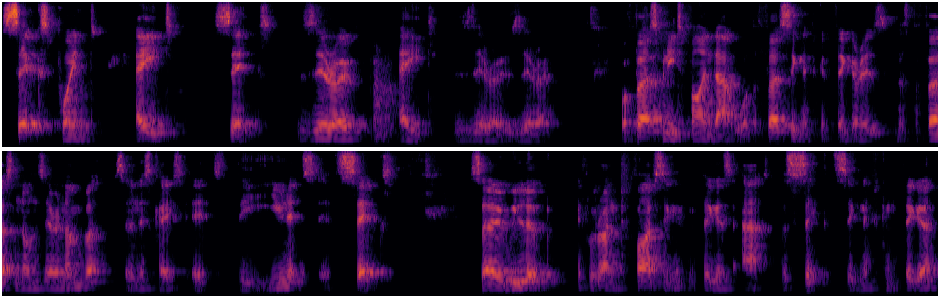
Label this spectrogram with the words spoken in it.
6.860800. Well, first we need to find out what the first significant figure is. That's the first non-zero number. So in this case, it's the units, it's six. So we look, if we round to five significant figures, at the sixth significant figure,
